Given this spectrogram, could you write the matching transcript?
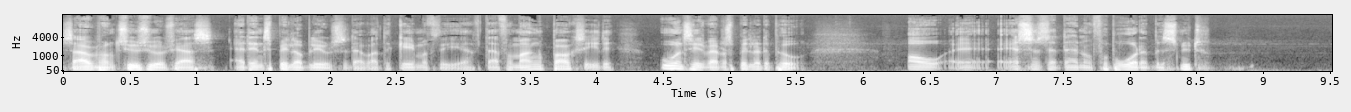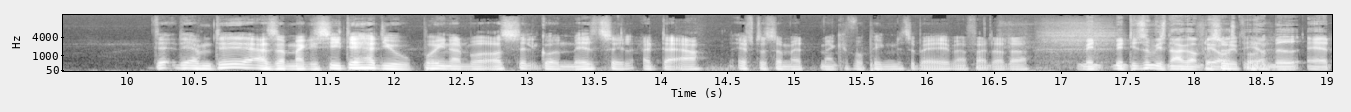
Cyberpunk 2077 er den spiloplevelse, der var The Game of the Year. Der er for mange boks i det, uanset hvad du spiller det på. Og øh, jeg synes, at der er nogle forbrugere, der er blevet snydt. Det, det, jamen det, altså man kan sige, det har de jo på en eller anden måde også selv gået med til, at der er, eftersom at man kan få pengene tilbage i hvert fald. Er der men, men det, som vi snakker om, det er også det her med, at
